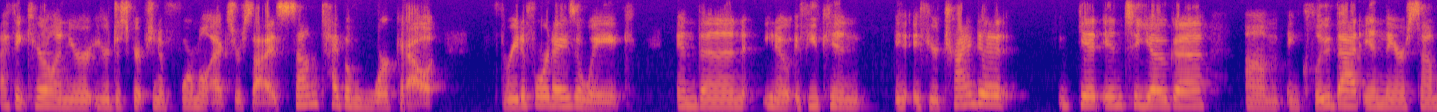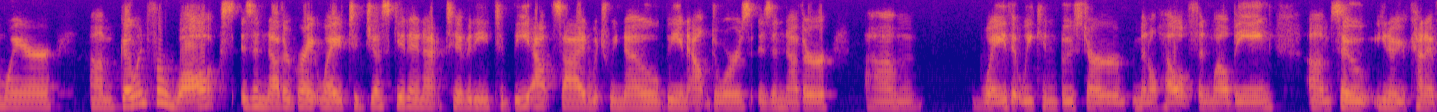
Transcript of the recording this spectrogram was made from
I think Carolyn, your your description of formal exercise, some type of workout, three to four days a week, and then you know if you can, if you're trying to get into yoga, um, include that in there somewhere. Um, going for walks is another great way to just get in activity, to be outside, which we know being outdoors is another um, way that we can boost our mental health and well-being. Um, so you know you're kind of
